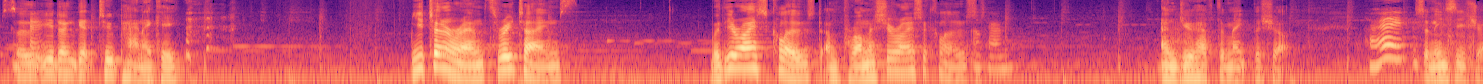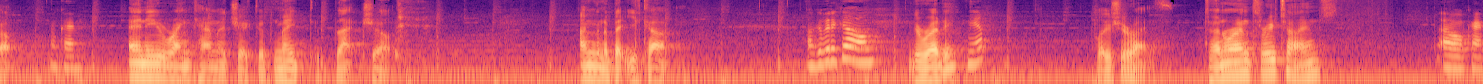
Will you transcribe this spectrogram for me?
so that you don't get too panicky. you turn around three times with your eyes closed and promise your eyes are closed Okay. and you have to make the shot. All right. It's an easy shot. Okay. Any rank amateur could make that shot. I'm going to bet you can't. I'll give it a go. You ready? Yep. Close your eyes. Turn around three times. Oh, okay.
